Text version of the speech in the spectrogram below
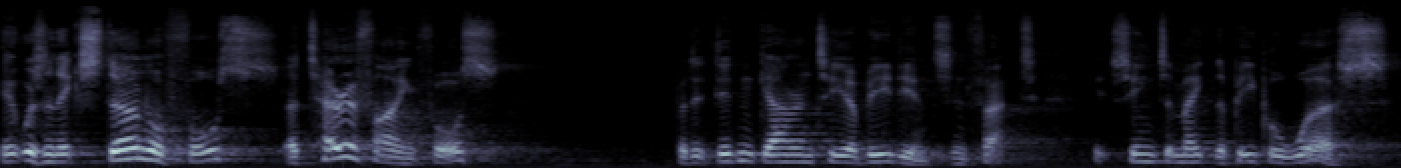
It was an external force, a terrifying force, but it didn't guarantee obedience. In fact, it seemed to make the people worse.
